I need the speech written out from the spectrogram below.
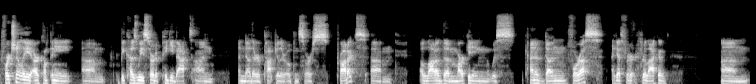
fortunately, our company um, because we sort of piggybacked on another popular open source product, um, a lot of the marketing was kind of done for us. I guess for for lack of um,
